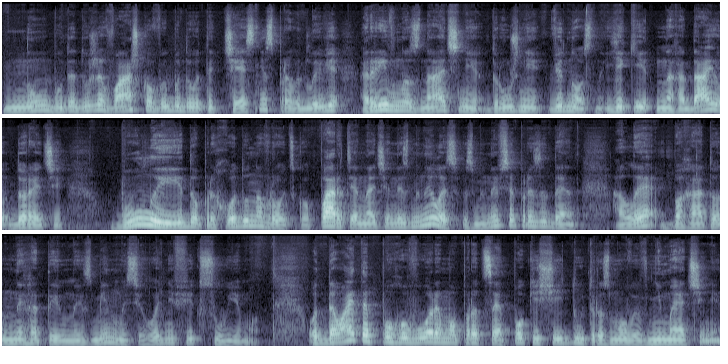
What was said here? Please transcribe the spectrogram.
ну буде дуже важко вибудувати чесні, справедливі, рівнозначні дружні відносини, які нагадаю, до речі, були до приходу Навроцького. Партія, наче не змінилась, змінився президент, але багато негативних змін ми сьогодні фіксуємо. От давайте поговоримо про це, поки ще йдуть розмови в Німеччині.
